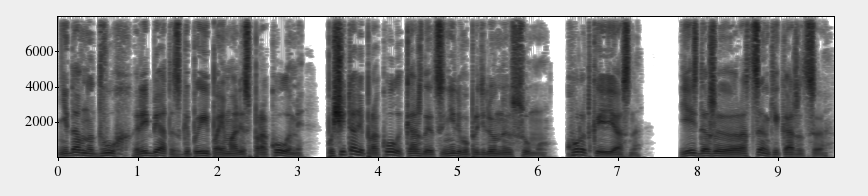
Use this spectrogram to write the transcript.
Недавно двух ребят из ГПИ поймали с проколами, посчитали проколы, каждый оценили в определенную сумму. Коротко и ясно. Есть даже расценки, кажется.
